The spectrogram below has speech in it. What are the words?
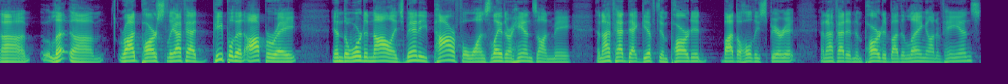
uh, um, Rod Parsley. I've had people that operate in the word of knowledge. Many powerful ones lay their hands on me, and I've had that gift imparted by the Holy Spirit, and I've had it imparted by the laying on of hands.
